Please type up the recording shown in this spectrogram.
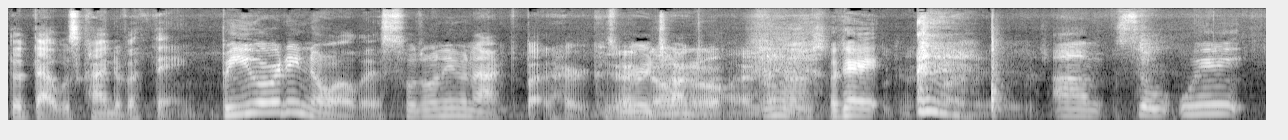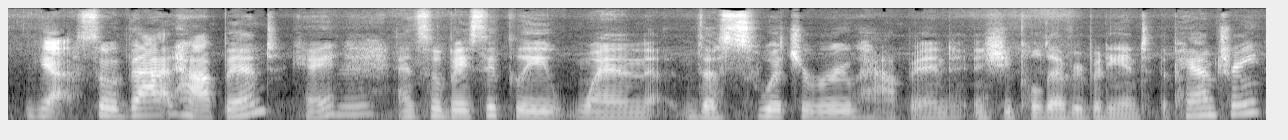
that that was kind of a thing. But you already know all this, so don't even act about her because we already no, talked no, about. It. know. I'm Okay. looking at timing of it. Um, so we, yeah, so that happened, okay? And so basically, when the switcheroo happened and she pulled everybody into the pantry,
